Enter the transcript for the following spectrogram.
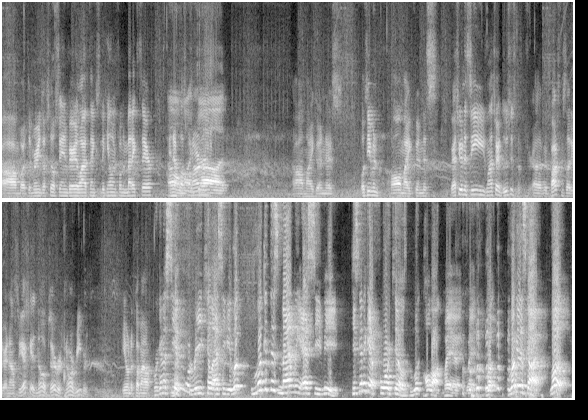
Um, but the Marines are still staying very alive thanks to the healing from the medics there. And Oh, my one armor. God. Oh my goodness. What's even? Oh my goodness. We're actually going to see Lancer lose his uh, robotics facility right now, so he actually has no observers nor reavers. He want to come out. We're gonna see a three-kill SCV. Look, look at this manly SCV. He's gonna get four kills. Look, hold on, wait, wait, wait. look, look at this guy. Look,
